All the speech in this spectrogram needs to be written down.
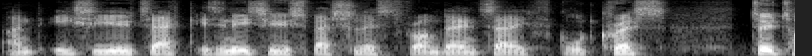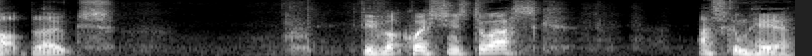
and ECU Tech is an ECU specialist from down south called Chris. Two top blokes. If you've got questions to ask, ask them here.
